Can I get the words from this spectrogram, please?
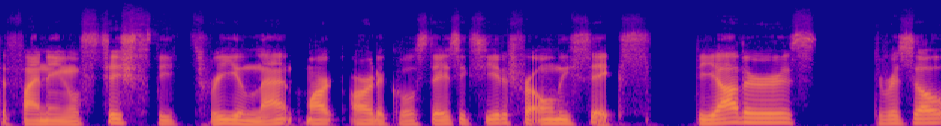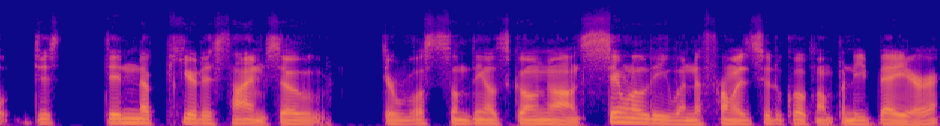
the finding of 53 landmark articles, they succeeded for only six. The others the result just didn't appear this time. So there was something else going on. Similarly, when the pharmaceutical company Bayer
